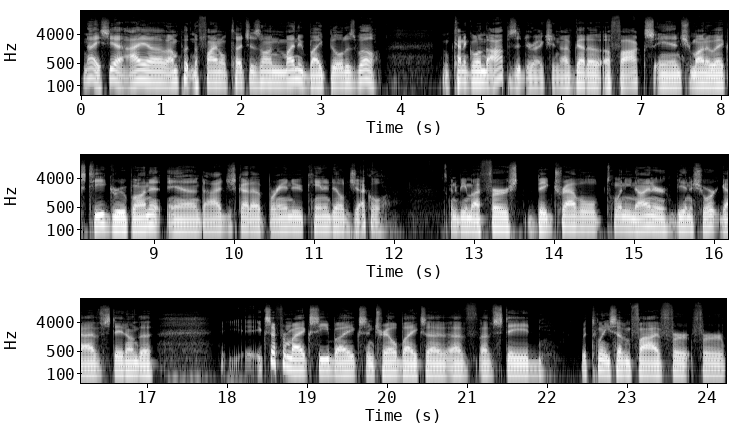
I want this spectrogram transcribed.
Nice, yeah. I uh, I'm putting the final touches on my new bike build as well. I'm kind of going the opposite direction. I've got a, a, Fox and Shimano XT group on it, and I just got a brand new Cannondale Jekyll. It's going to be my first big travel 29er. Being a short guy, I've stayed on the except for my XC bikes and trail bikes, I've I've, I've stayed with 27.5 for for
